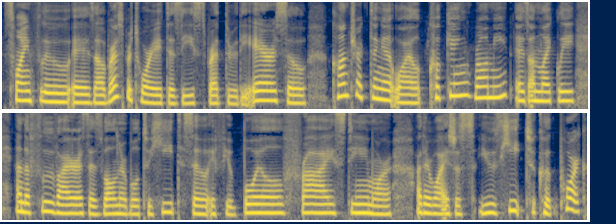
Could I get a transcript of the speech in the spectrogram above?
Swine flu is a respiratory disease spread through the air, so contracting it while cooking raw meat is unlikely, and the flu virus is vulnerable to heat, so if you boil, fry, steam, or otherwise just use heat to cook pork,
